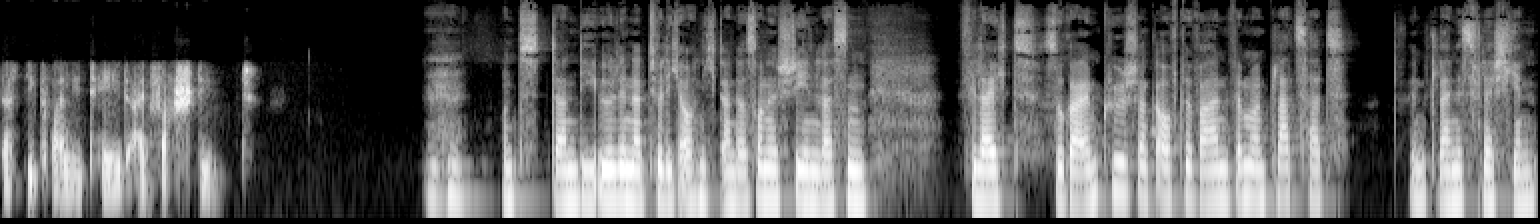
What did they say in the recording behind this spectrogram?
dass die Qualität einfach stimmt. Mhm. Und dann die Öle natürlich auch nicht an der Sonne stehen lassen, vielleicht sogar im Kühlschrank aufbewahren, wenn man Platz hat für ein kleines Fläschchen.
